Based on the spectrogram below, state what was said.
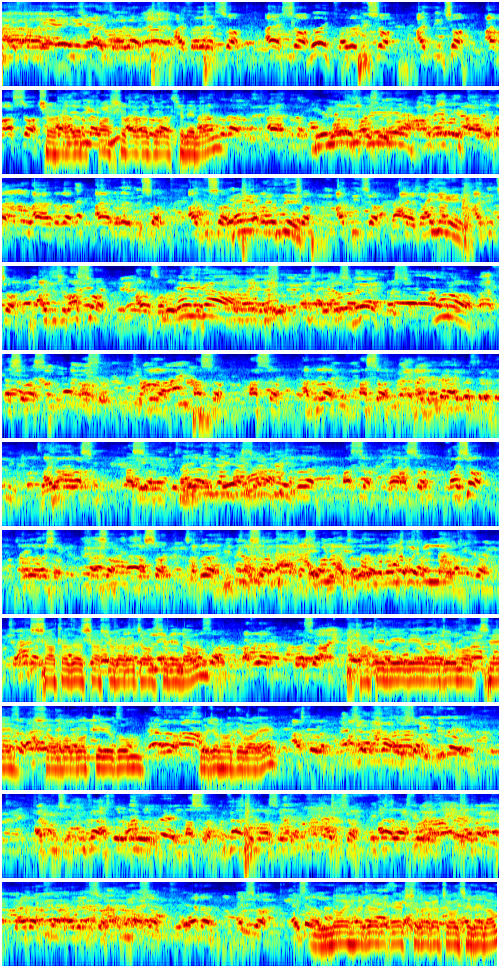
ছ হাজার পাঁচশো টাকা চলছে নিলাম সাত হাজার সাতশো টাকা চলছে নিলাম। হাতে নিয়ে নিয়ে ওজন মাপছে সম্ভাব্য কীরকম ওজন হতে পারে? নয় হাজার একশো টাকা চলছে নিলাম।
